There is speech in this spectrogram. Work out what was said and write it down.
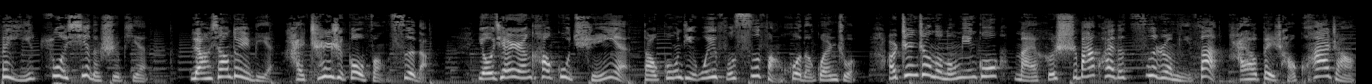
被疑做戏的视频，两相对比还真是够讽刺的。有钱人靠雇群演到工地微服私访获得关注，而真正的农民工买盒十八块的自热米饭还要被嘲夸张，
